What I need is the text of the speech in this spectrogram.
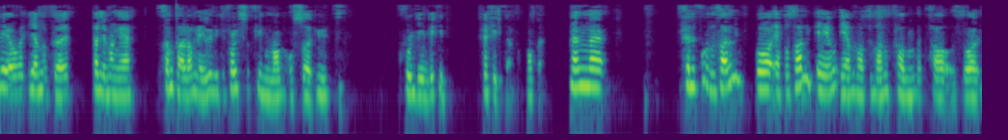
ved å gjennomføre veldig mange samtaler med ulike folk, så finner man også ut hvor de befinner seg. på en måte. Men eh, telefonsalg og e-postsalg er jo en måte man kan ta og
